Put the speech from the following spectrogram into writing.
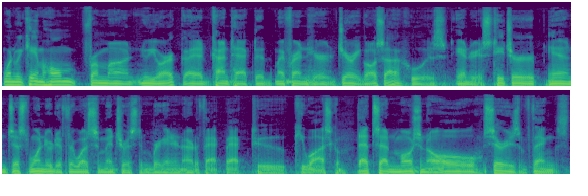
When we came home from uh, New York, I had contacted my friend here, Jerry Gosa, who is Andrea's teacher, and just wondered if there was some interest in bringing an artifact back to Kewaskum. That set in motion a whole series of things.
